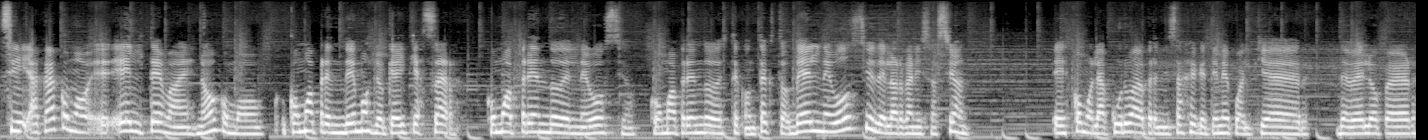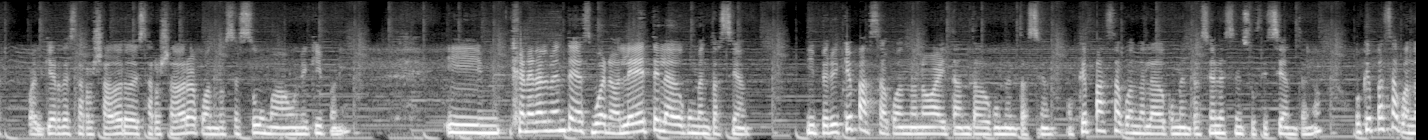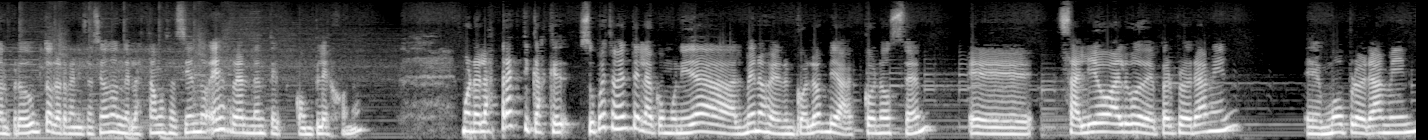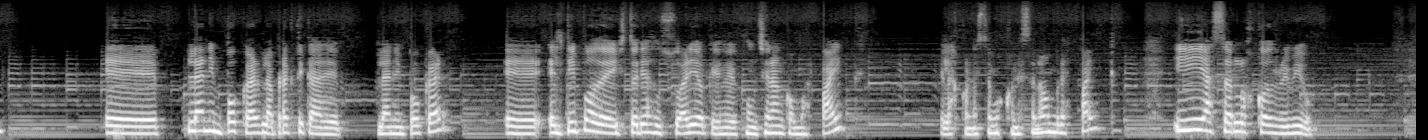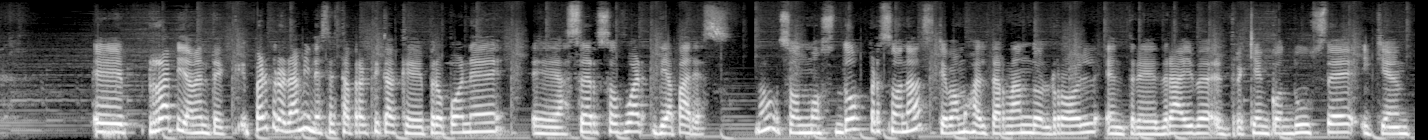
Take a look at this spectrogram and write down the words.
Sí, acá como eh, el tema es, ¿no? Como cómo aprendemos lo que hay que hacer, cómo aprendo del negocio, cómo aprendo de este contexto, del negocio y de la organización. Es como la curva de aprendizaje que tiene cualquier developer, cualquier desarrollador o desarrolladora cuando se suma a un equipo, ¿no? Y generalmente es, bueno, léete la documentación. Y pero ¿y qué pasa cuando no hay tanta documentación? ¿O qué pasa cuando la documentación es insuficiente? ¿no? ¿O qué pasa cuando el producto la organización donde la estamos haciendo es realmente complejo? ¿no? Bueno, las prácticas que supuestamente la comunidad, al menos en Colombia, conocen, eh, salió algo de Per Programming, eh, Mo Programming, eh, Planning Poker, la práctica de Planning Poker, el tipo de historias de usuario que funcionan como Spike, que las conocemos con ese nombre, Spike, y hacer los code review. Eh, rápidamente, Per Programming es esta práctica que propone eh, hacer software de a. ¿no? Somos dos personas que vamos alternando el rol entre driver, entre quien conduce y quien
